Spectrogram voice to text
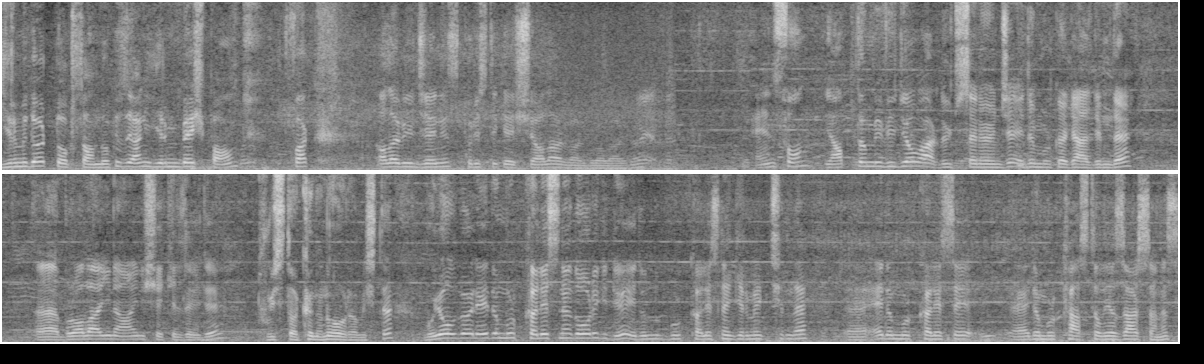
24.99 yani 25 pound. Ufak alabileceğiniz turistik eşyalar var buralarda. En son yaptığım bir video vardı 3 sene önce Edinburgh'a geldiğimde. Ee, buralar yine aynı şekildeydi. Turist akınına uğramıştı. Bu yol böyle Edinburgh Kalesi'ne doğru gidiyor. Edinburgh Kalesi'ne girmek için de e, Edinburgh Kalesi, Edinburgh Castle yazarsanız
